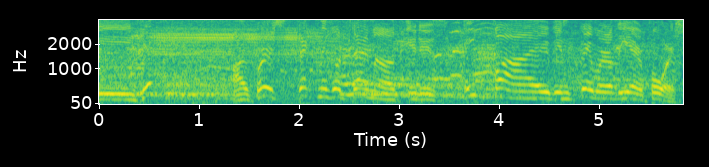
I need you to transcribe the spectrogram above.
we hit our first technical timeout. It is 8-5 in favor of the Air Force.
